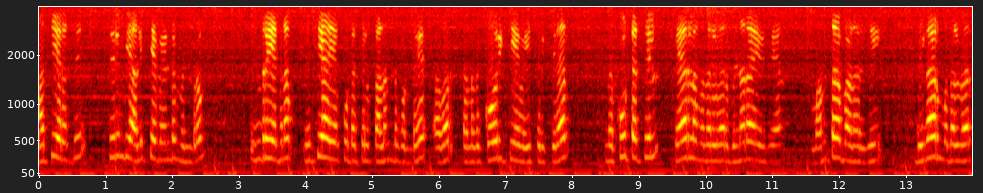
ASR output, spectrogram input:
மத்திய அரசு திரும்பி அளிக்க வேண்டும் என்றும் இன்றைய தினம் நித்தி ஆயோக் கூட்டத்தில் கலந்து கொண்டு அவர் தனது கோரிக்கையை வைத்திருக்கிறார். இந்த கூட்டத்தில் கேரள முதல்வர் பினராயி விஜயன் மம்தா பானர்ஜி பீகார் முதல்வர்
